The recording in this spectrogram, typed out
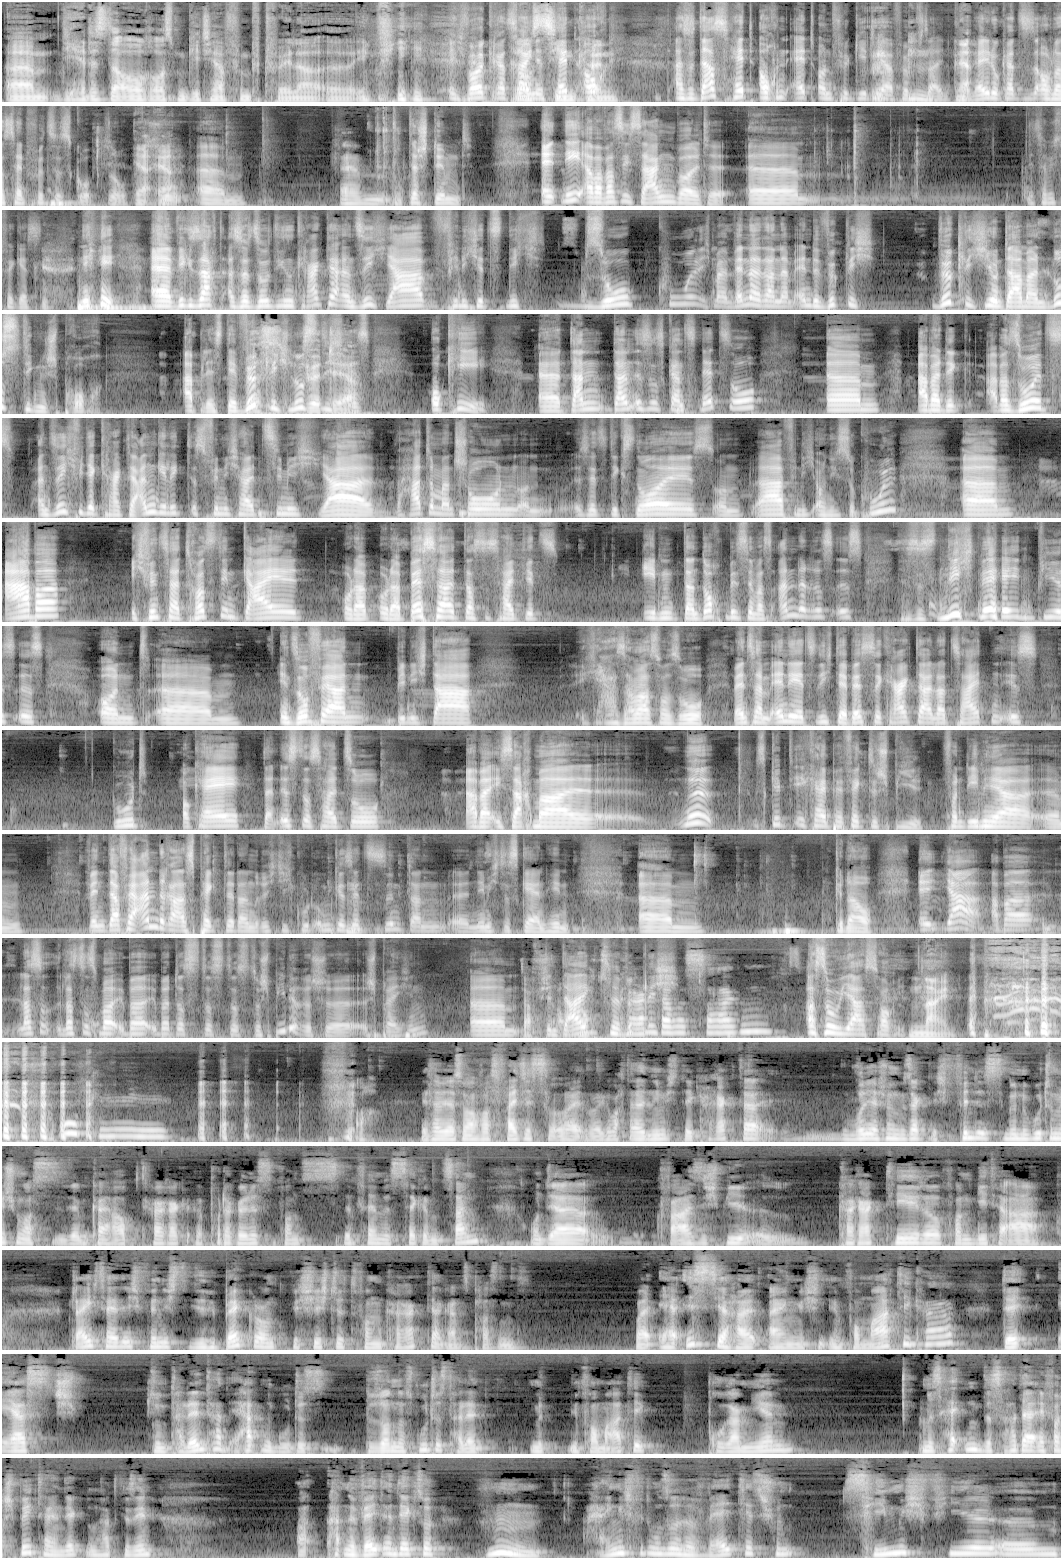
ähm, die hättest du auch aus dem GTA 5 Trailer äh, irgendwie. Ich wollte gerade sagen, es hätte auch, können. also das hätte auch ein Add-on für GTA 5 sein können. Ja. Hey, du kannst es auch nach San Francisco. So. Ja, ja. Ähm, Ähm, das stimmt. Äh, nee, aber was ich sagen wollte, ähm, jetzt habe ich vergessen. Nee, äh, wie gesagt, also so diesen Charakter an sich, ja, finde ich jetzt nicht so cool. Ich meine, wenn er dann am Ende wirklich, wirklich hier und da mal einen lustigen Spruch ablässt, der wirklich wird lustig er. ist, okay, äh, dann, dann ist es ganz nett so. Ähm, aber, der, aber so jetzt an sich, wie der Charakter angelegt ist, finde ich halt ziemlich, ja, hatte man schon und ist jetzt nichts Neues und ja, finde ich auch nicht so cool. Ähm, aber ich finde es halt trotzdem geil oder, oder besser, dass es halt jetzt eben dann doch ein bisschen was anderes ist, dass es nicht mehr Hayden Pierce ist. Und ähm, insofern bin ich da, ja, sagen wir es mal so, wenn es am Ende jetzt nicht der beste Charakter aller Zeiten ist, gut, okay, dann ist das halt so. Aber ich sag mal, äh, ne, es gibt eh kein perfektes Spiel. Von dem her, ähm, wenn dafür andere Aspekte dann richtig gut umgesetzt sind, dann äh, nehme ich das gern hin. Ähm, genau. Äh, ja, aber lass, uns- lass uns mal über, über das, das, das, das Spielerische sprechen. Ähm, darf ich denn auch da gibt's ja wirklich. Was sagen? Achso, ja, sorry. Nein. Okay. Ach, jetzt habe ich erstmal was Falsches gemacht. Also nämlich der Charakter, wurde ja schon gesagt, ich finde es eine gute Mischung aus dem Hauptcharakter, äh, von Infamous Second Son und der quasi Spiel, äh, Charaktere von GTA. Gleichzeitig finde ich die Background-Geschichte vom Charakter ganz passend. Weil er ist ja halt eigentlich ein Informatiker, der erst so ein Talent hat. Er hat ein gutes, besonders gutes Talent mit Informatik, Programmieren. Und das Hacken, das hat er einfach später entdeckt und hat gesehen, hat eine Welt entdeckt, so, hm, eigentlich wird unsere Welt jetzt schon ziemlich viel, ähm,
